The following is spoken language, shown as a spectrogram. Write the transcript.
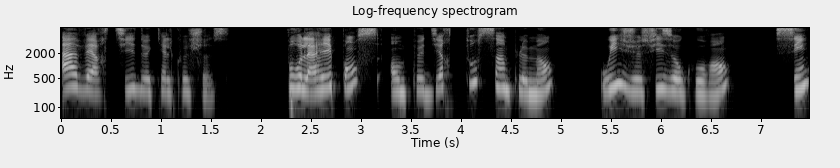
averti de quelque chose. Pour la réponse, on peut dire tout simplement oui, je suis au courant. Sim,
